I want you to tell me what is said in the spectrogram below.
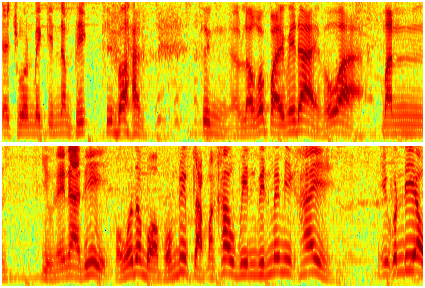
จะชวนไปกินน้ำพริกที่บ้าน ซึ่งเราก็ไปไม่ได้ เพราะว่ามันอยู่ในหน้าที่ผมก็ต้องบอกผมรีบกลับมาเข้าวินวินไม่มีใครมีคนเดียว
